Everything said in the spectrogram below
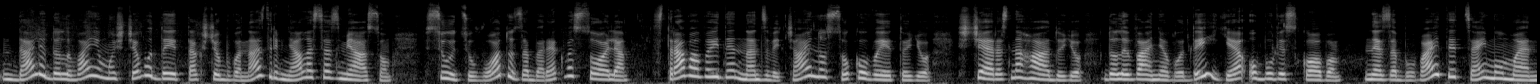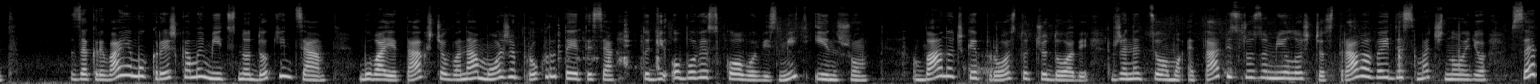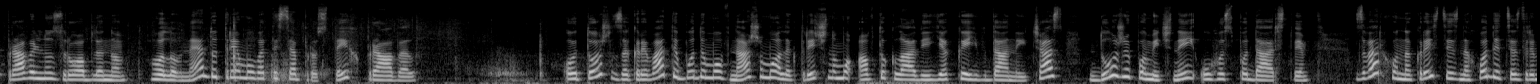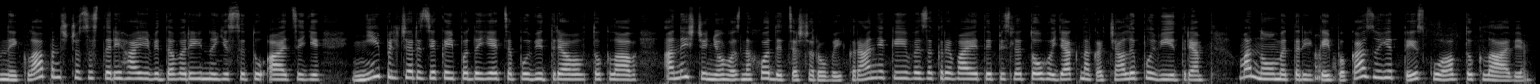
Далі доливаємо ще води, так щоб вона зрівнялася з м'ясом. Всю цю воду забере квасоля. Страва вийде надзвичайно соковитою. Ще раз нагадую, доливання води є обов'язково. Не забувайте цей момент. Закриваємо кришками міцно до кінця. Буває так, що вона може прокрутитися, тоді обов'язково візьміть іншу. Баночки просто чудові. Вже на цьому етапі зрозуміло, що страва вийде смачною, все правильно зроблено. Головне дотримуватися простих правил. Отож, закривати будемо в нашому електричному автоклаві, який в даний час дуже помічний у господарстві. Зверху на кришці знаходиться зривний клапан, що застерігає від аварійної ситуації, ніпель, через який подається повітря в автоклав, а нижче нього знаходиться шаровий кран, який ви закриваєте після того, як накачали повітря, манометр, який показує тиск у автоклаві.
